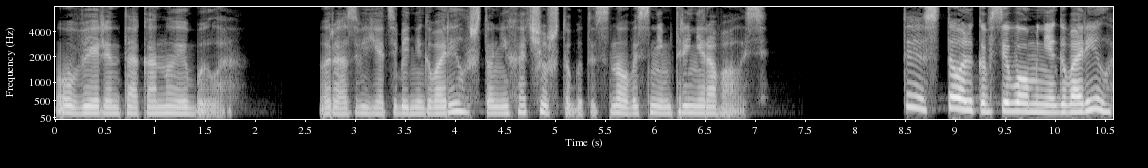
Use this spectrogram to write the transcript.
Уверен, так оно и было. Разве я тебе не говорил, что не хочу, чтобы ты снова с ним тренировалась? Ты столько всего мне говорил,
